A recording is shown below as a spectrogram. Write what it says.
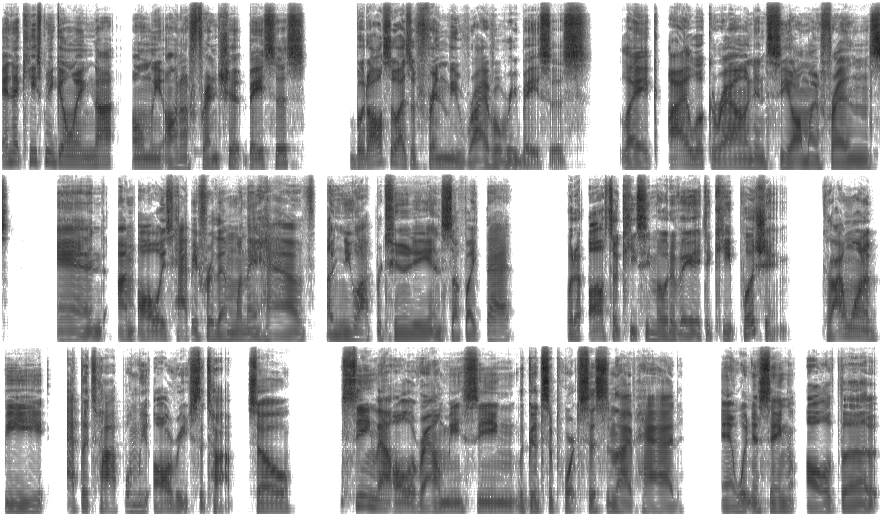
And it keeps me going not only on a friendship basis, but also as a friendly rivalry basis. Like, I look around and see all my friends, and I'm always happy for them when they have a new opportunity and stuff like that. But it also keeps me motivated to keep pushing because I want to be at the top when we all reach the top. So seeing that all around me, seeing the good support system that I've had, and witnessing all of the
